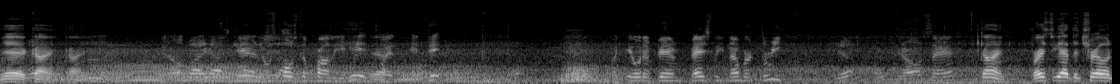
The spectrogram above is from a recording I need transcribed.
Yeah, kind, kind. You know, Nobody got scared. it was supposed to probably hit, Yeah. but it didn't. But it would have been basically number three. Yeah. You know what I'm saying? Kind. First you had the trail,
